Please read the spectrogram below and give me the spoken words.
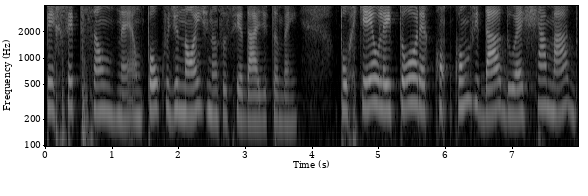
percepção, né? Um pouco de nós na sociedade também. Porque o leitor é convidado, é chamado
